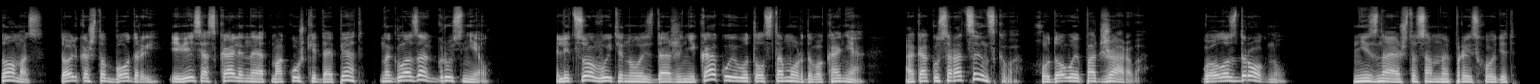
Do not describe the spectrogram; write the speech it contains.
Томас, только что бодрый и весь оскаленный от макушки до пят, на глазах грустнел. Лицо вытянулось даже не как у его толстомордого коня, а как у сарацинского, худого и поджарого. Голос дрогнул. Не знаю, что со мной происходит.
